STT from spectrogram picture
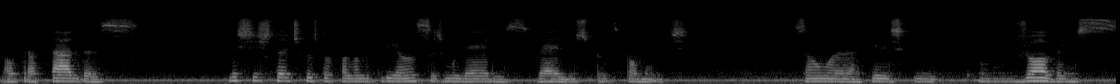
maltratadas. Neste instante que eu estou falando, crianças, mulheres, velhos principalmente. São aqueles que os jovens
